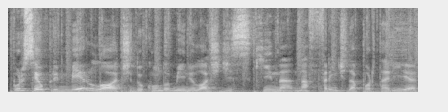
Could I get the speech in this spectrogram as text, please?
Por ser o primeiro lote do condomínio, lote de esquina, na frente da portaria,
